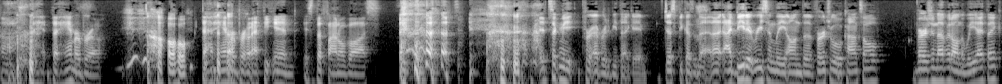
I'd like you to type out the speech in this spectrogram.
The, the Hammer Bro. Oh. That hammer bro at the end is the final boss. it took me forever to beat that game just because of that. I, I beat it recently on the virtual console version of it on the Wii, I think,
